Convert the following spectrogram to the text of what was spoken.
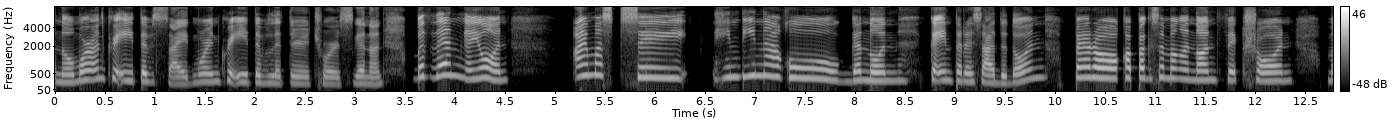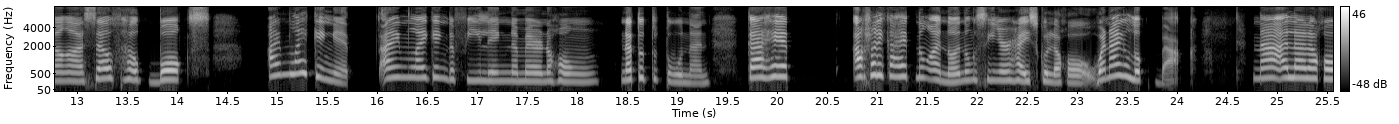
ano, more on creative side, more on creative literatures, ganon. But then, ngayon, I must say, hindi na ako ganon kainteresado doon. Pero kapag sa mga non-fiction, mga self-help books, I'm liking it. I'm liking the feeling na meron akong natututunan. Kahit, actually kahit nung ano, nung senior high school ako, when I look back, naalala ko,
